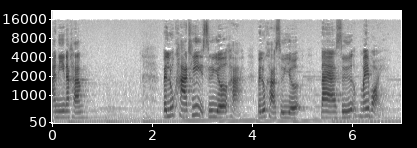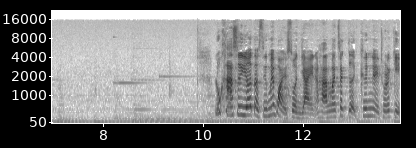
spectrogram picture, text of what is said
อันนี้นะคะ เป็นลูกค้าที่ซื้อเยอะค่ะ เป็นลูกค้าซื้อเยอะ แต่ซื้อไม่บ่อย ลูกค้าซื้อเยอะแต่ซื้อไม่บ่อยส่วนใหญ่นะคะ มันจะเกิดขึ้นในธุรกิจ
